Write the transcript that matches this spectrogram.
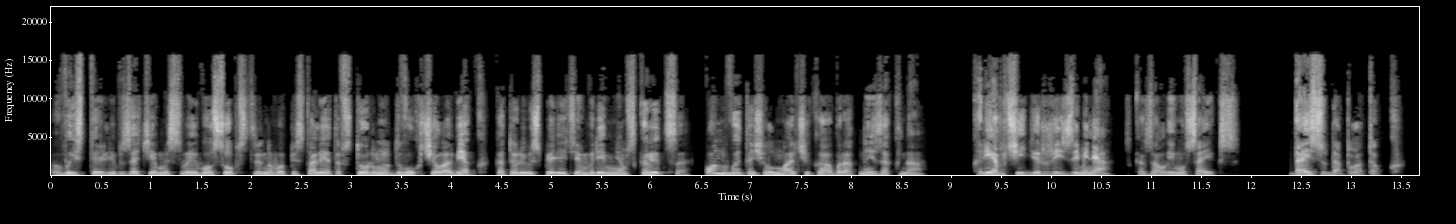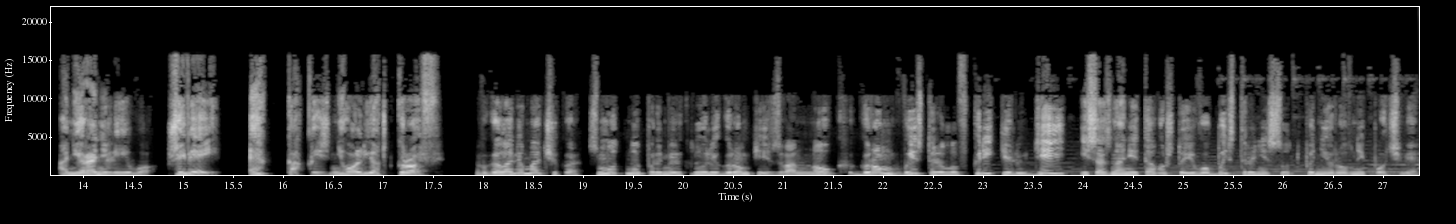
Выстрелив затем из своего собственного пистолета в сторону двух человек, которые успели тем временем скрыться, он вытащил мальчика обратно из окна. «Крепче держись за меня», — сказал ему Сайкс. «Дай сюда платок. Они ранили его. Живей! Эх, как из него льет кровь!» В голове мальчика смутно промелькнули громкий звонок, гром выстрелов, крики людей и сознание того, что его быстро несут по неровной почве.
